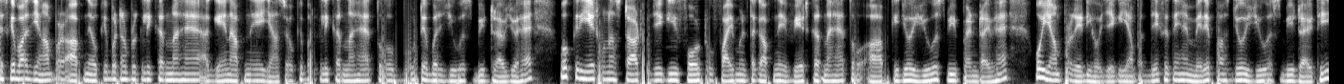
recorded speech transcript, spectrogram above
इसके बाद यहाँ पर आपने ओके बटन पर क्लिक करना है। अगेन आपने यहाँ से ओके पर क्लिक करना है। तो बूटेबल यूएसबी ड्राइव जो है, वो क्रिएट होना स्टार्ट हो जाएगी। फोर टू फाइव मिनट तक आपने वेट करना है तो आपकी जो U S B pen drive है, वो यहाँ पर रेडी हो जाएगी। यहाँ पर देख सकते हैं, मेरे पास जो यू एस बी ड्राइव थी,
